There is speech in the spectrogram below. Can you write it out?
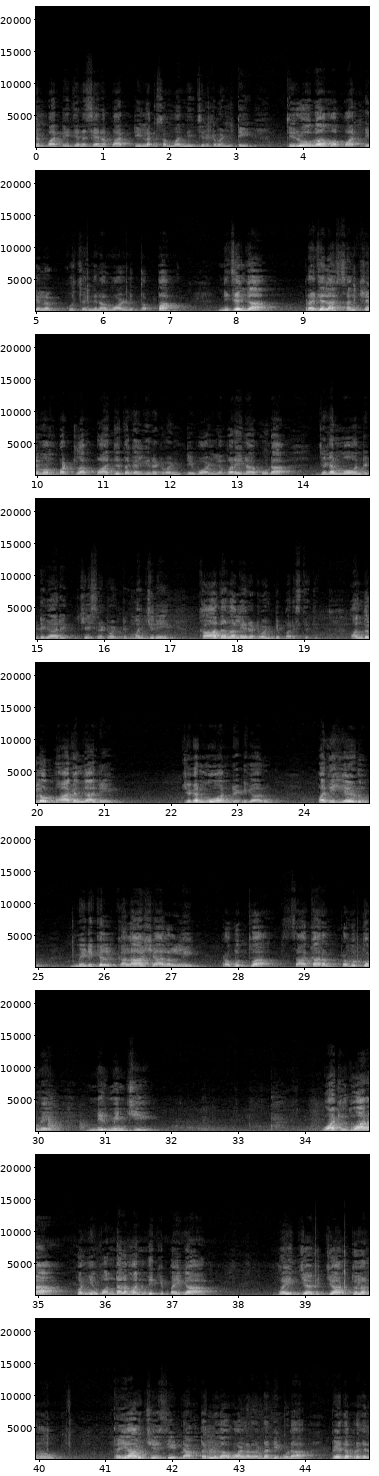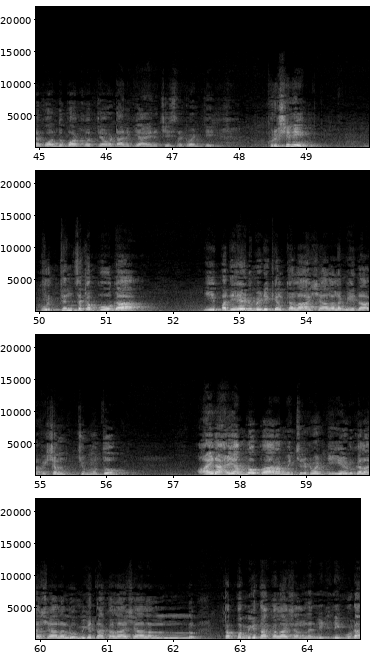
Telugu Desam party Janasena పార్టీలకు సంబంధించినటువంటి తిరోగామ పార్టీలకు చెందిన వాళ్ళు తప్ప నిజంగా ప్రజల సంక్షేమం పట్ల బాధ్యత కలిగినటువంటి వాళ్ళెవరైనా కూడా జగన్మోహన్ రెడ్డి గారి చేసినటువంటి మంచిని కాదనలేనటువంటి పరిస్థితి. అందులో భాగంగానే జగన్మోహన్ రెడ్డి గారు పదిహేడు మెడికల్ కళాశాలల్ని ప్రభుత్వ సహకారం ప్రభుత్వమే నిర్మించి వాటి ద్వారా కొన్ని వందల మందికి పైగా వైద్య విద్యార్థులను తయారు చేసి డాక్టర్లుగా వాళ్ళందరినీ కూడా పేద ప్రజలకు అందుబాటులో తేవటానికి ఆయన చేసినటువంటి కృషిని గుర్తించకపోగా ఈ పదిహేడు మెడికల్ కళాశాలల మీద విషం చిమ్ముతూ ఆయన హయాంలో ప్రారంభించినటువంటి ఏడు కళాశాలలు మిగతా కళాశాలలు తప్ప మిగతా కళాశాలలన్నింటినీ కూడా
